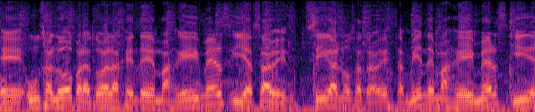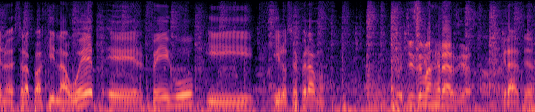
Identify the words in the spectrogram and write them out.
Eh, un saludo para toda la gente de Más Gamers y ya saben, síganos a través también de Más Gamers y de nuestra página web, el Facebook y, y los esperamos. Muchísimas gracias. Gracias.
